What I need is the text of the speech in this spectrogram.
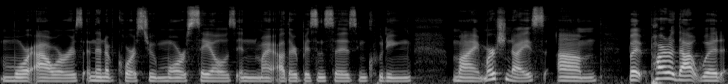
more hours, and then, of course, do more sales in my other businesses, including my merchandise. Um, but part of that would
